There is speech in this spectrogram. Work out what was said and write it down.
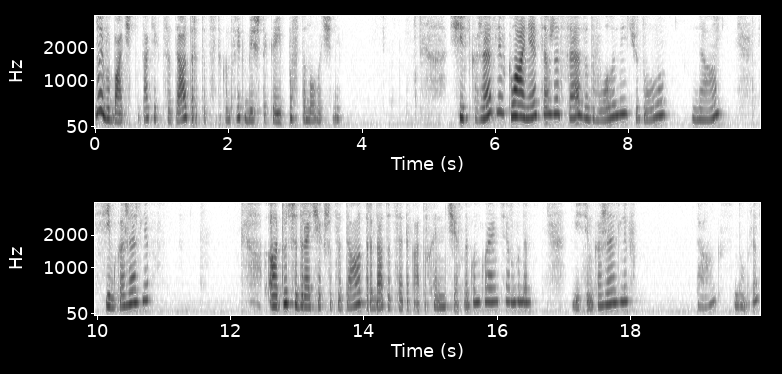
Ну і ви бачите, так як це театр, то це конфлікт більш такий постановочний. Шістка жезлів, кланяється вже все, задоволений, чудово. Да. Сімка жезлів. А Тут ще, до речі, якщо це театр, да, то це така трохи нечесна конкуренція буде. Вісімка жезлів. Так, добре. Ну,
